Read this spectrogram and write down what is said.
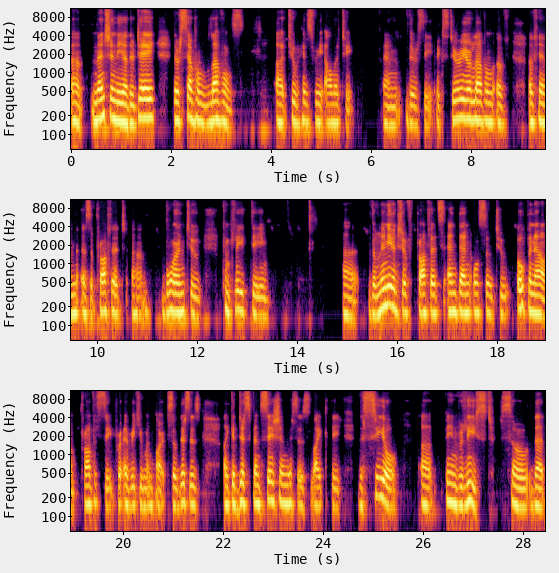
uh, mentioned the other day, there are several levels uh, to his reality. And there's the exterior level of, of him as a prophet um, born to complete the uh, the lineage of prophets and then also to open out prophecy for every human heart. So this is like a dispensation. This is like the, the seal uh, being released so that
